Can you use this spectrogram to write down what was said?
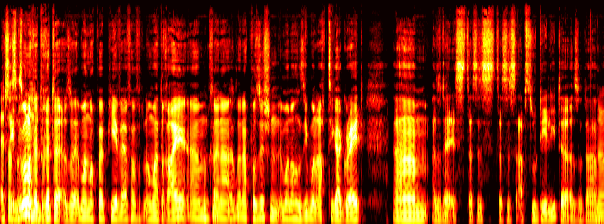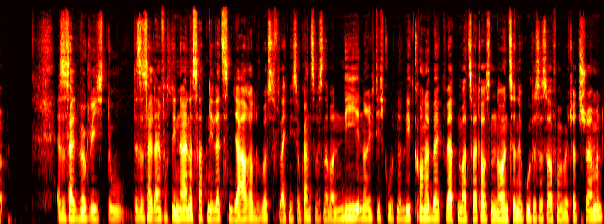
Etwas, ist immer noch der dritte, also immer noch bei PFF auf Nummer 3 ähm, okay, seiner, seiner Position, immer noch ein 87er Grade. Ähm, also der ist, das ist, das ist absolute Elite. Also da. Ja. Es ist halt wirklich, du, das ist halt einfach, die Niners hatten die letzten Jahre, du wirst vielleicht nicht so ganz wissen, aber nie einen richtig guten Elite-Cornerback. Wir hatten mal 2019 eine gute Saison von Richard Sherman.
